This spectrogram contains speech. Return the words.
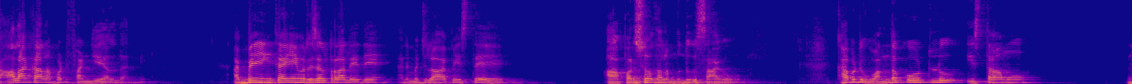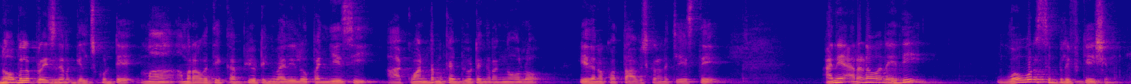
చాలా కాలం పాటు ఫండ్ చేయాలి దాన్ని. అబ్బాయి ఇంకా ఏం రిజల్ట్ రాలేదే అని మధ్యలో ఆపేస్తే ఆ పరిశోధనలు ముందుకు సాగవు. కాబట్టి వంద కోట్లు ఇస్తాము. నోబెల్ ప్రైజ్ కనుక గెలుచుకుంటే మా అమరావతి కంప్యూటింగ్ వ్యాలీలో పనిచేసి ఆ క్వాంటమ్ కంప్యూటింగ్ రంగంలో ఏదైనా కొత్త ఆవిష్కరణ చేస్తే అని అనడం అనేది ఓవర్ సింప్లిఫికేషన్.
